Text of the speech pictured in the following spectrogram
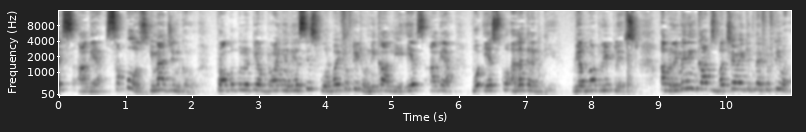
एस आ गया सपोज़ इमेजिन करो probability of drawing an ace is 4 by 52 निकाल लिए एस आ गया वो एस को अलग रख दिए वी आर नॉट रिप्लेस्ड अब रिमेनिंग कार्ड्स बचे हुए कितने? 51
